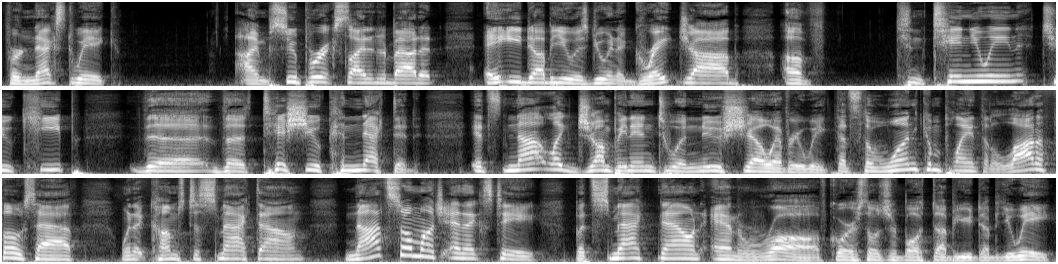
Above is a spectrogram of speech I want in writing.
for next week I'm super excited about it. AEW is doing a great job of continuing to keep the the tissue connected. It's not like jumping into a new show every week. That's the one complaint that a lot of folks have when it comes to SmackDown. Not so much NXT, but SmackDown and Raw. Of course, those are both WWE.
